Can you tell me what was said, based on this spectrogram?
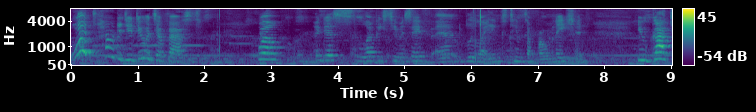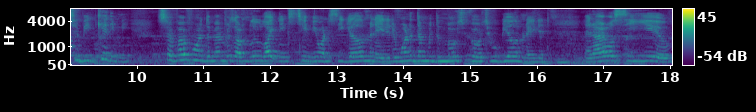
What? How did you do it so fast? Well, I guess Leppy's team is safe and Blue Lightning's team's up for elimination. You got to be kidding me. So vote for one of the members on Blue Lightning's team you want to see get eliminated, and one of them with the most votes will be eliminated. And I will see you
